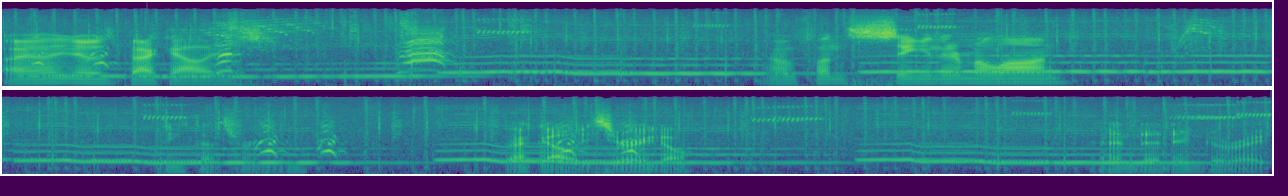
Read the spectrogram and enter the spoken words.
I only know it's back alleys. Having fun singing there, Malon? I think that's her name. Back alleys, here I go. And I didn't go right.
